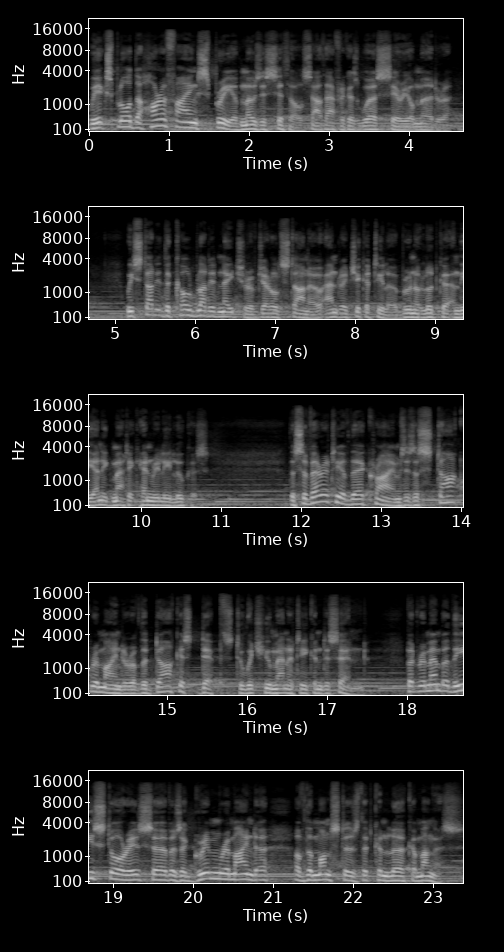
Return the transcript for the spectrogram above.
We explored the horrifying spree of Moses Sithole, South Africa's worst serial murderer. We studied the cold-blooded nature of Gerald Stano, Andrei Chikatilo, Bruno Ludke and the enigmatic Henry Lee Lucas. The severity of their crimes is a stark reminder of the darkest depths to which humanity can descend. But remember, these stories serve as a grim reminder of the monsters that can lurk among us.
